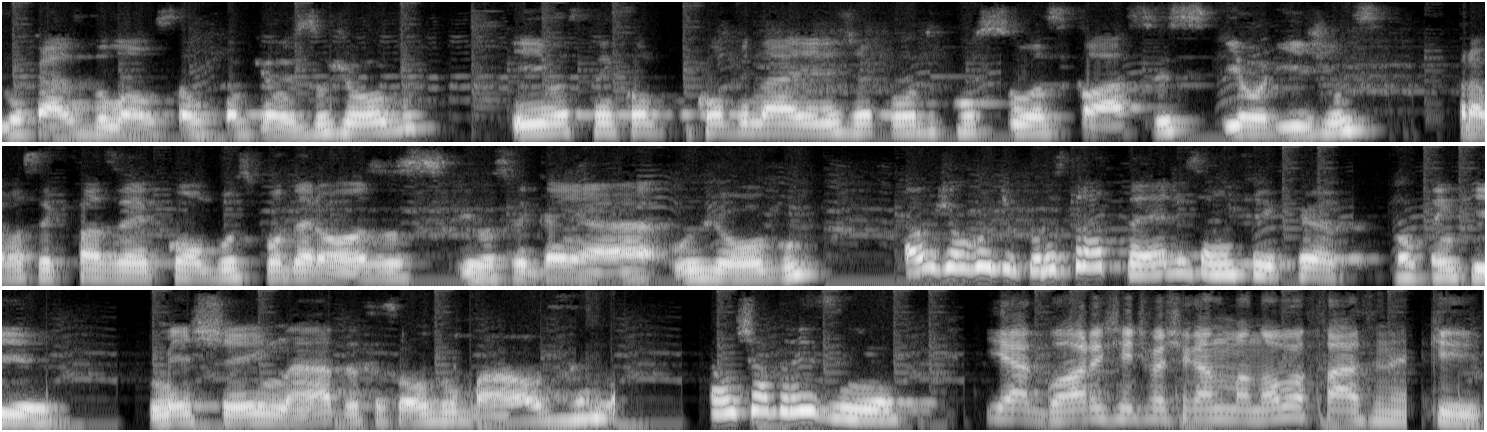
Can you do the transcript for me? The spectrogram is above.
no caso do LoL são campeões do jogo, e você tem que combinar eles de acordo com suas classes e origens para você fazer combos poderosos e você ganhar o jogo. É um jogo de pura estratégia, você não fica, não tem que mexer em nada, você só usa o mouse. É um xadrezinho. E agora a gente vai chegar numa nova fase, né? Que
